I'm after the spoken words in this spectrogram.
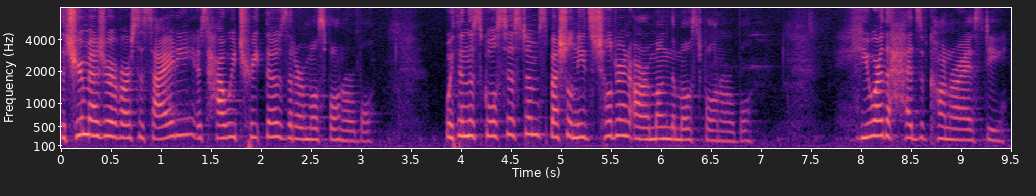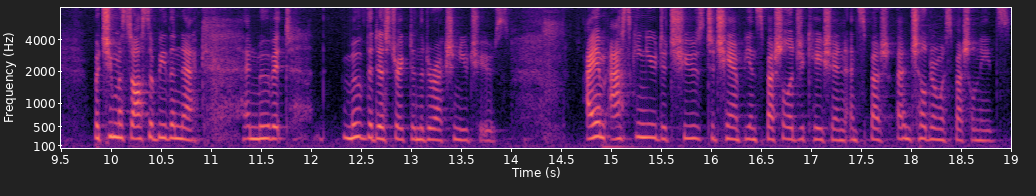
The true measure of our society is how we treat those that are most vulnerable. Within the school system, special needs children are among the most vulnerable. You are the heads of Conroe ISD, but you must also be the neck and move it, move the district in the direction you choose. I am asking you to choose to champion special education and, and children with special needs.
